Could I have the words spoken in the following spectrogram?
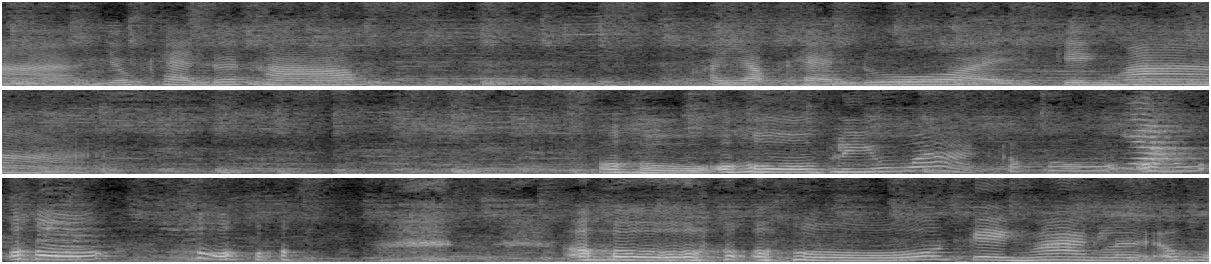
อ่ายกแขนด้วยครับ ขยับแขนด้วย เก่งมาก อ้โห โอ้โห พลิ้วมาก โอ้โห โอ้โห โอ้โห โอ้โห เก่งมากเลย โอ้โห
